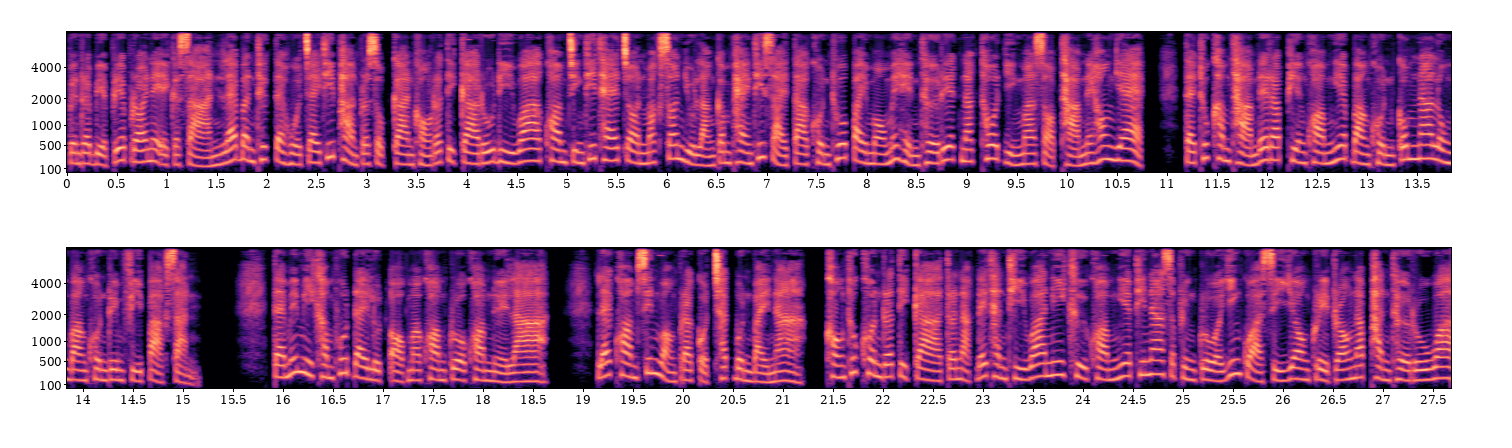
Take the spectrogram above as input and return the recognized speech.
เป็นระเบียบเรียบร้อยในเอกสาร และบันทึกแต่หัวใจที่ผ่านประสบการณ์ของรติการู้ดีว่าความจริงที่แท้จรมักซ่อนอยู่หลังกำแพงที่สายตาคนทั่วไปมองไม่เห็นเธอเรียกนักโทษหญิงมาสอบถามในห้องแยก แต่ทุกคำถามได้รับเพียงความเงียบบางคนก้มหน้าลงบางคนริมฝีปากสั่น แต่ไม่มีคำพูดใดหลุดออกมาความกลัวความเหนื่อยล้าและความสิ้นหวังปรากฏชัดบนใบหน้า ของทุกคนรติกาตระหนักได้ทันทีว่านี่คือความเงียบที่น่าสะพรึงกลัวยิ่งกว่าสียองกรีดร้องนับพันเธอรู้ว่า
